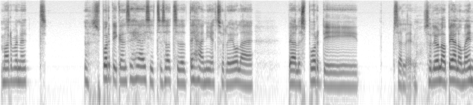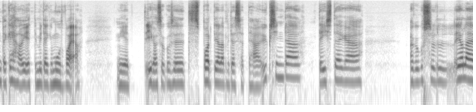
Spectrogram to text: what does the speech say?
ma arvan, et noh, spordiga on see hea asi, et sa saad seda teha nii, et sul ei ole peale spordi selle, noh, sul ei ole peale omaenda keha õieti midagi muud vaja. nii et igasugused spordialad, mida sa saad teha üksinda, teistega, aga kus sul ei ole,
